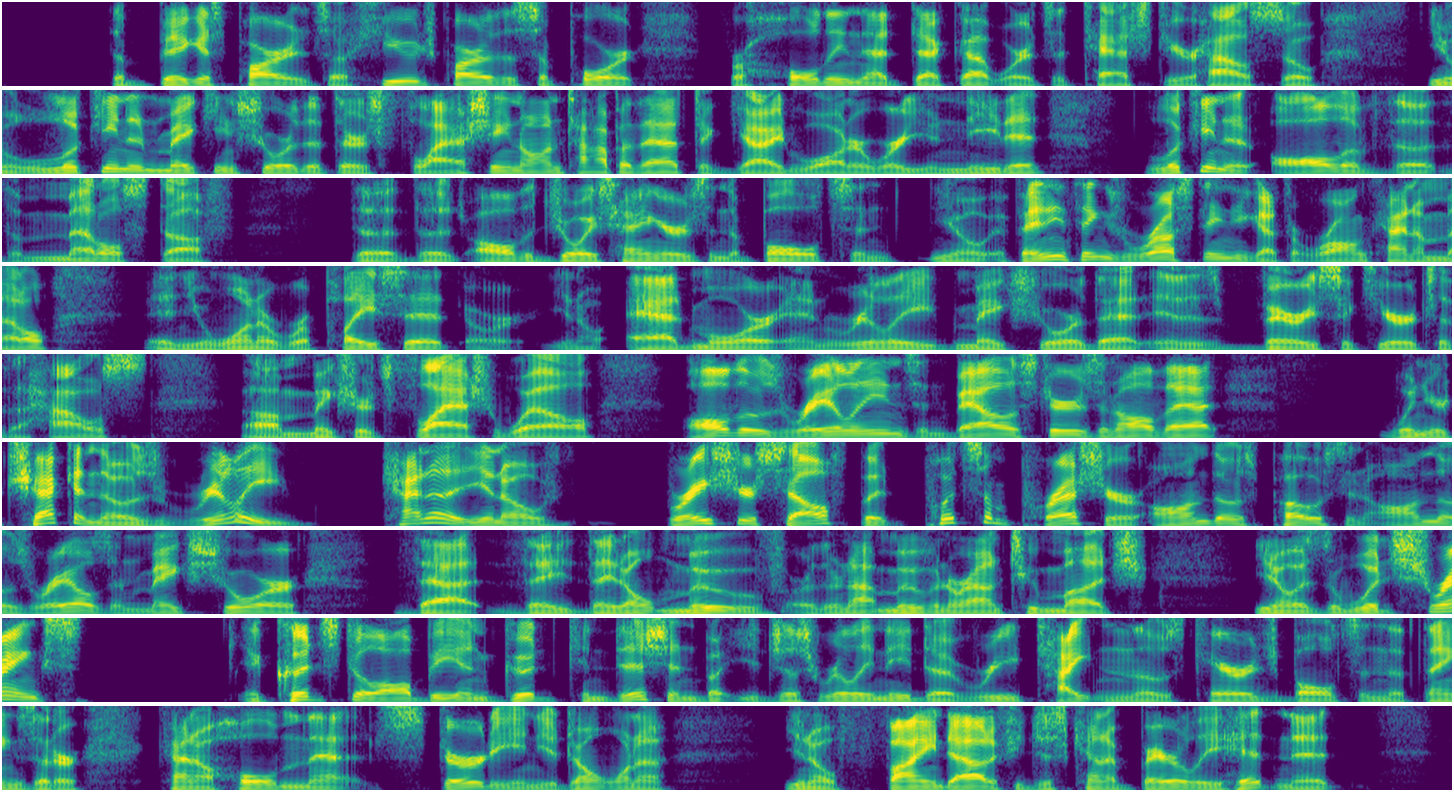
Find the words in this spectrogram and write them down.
the biggest part. It's a huge part of the support for holding that deck up where it's attached to your house. So you know looking and making sure that there's flashing on top of that to guide water where you need it. Looking at all of the the metal stuff the the all the joist hangers and the bolts and you know if anything's rusting you got the wrong kind of metal and you want to replace it or you know add more and really make sure that it is very secure to the house um, make sure it's flashed well. All those railings and balusters and all that when you're checking those really kind of you know brace yourself but put some pressure on those posts and on those rails and make sure that they they don't move or they're not moving around too much you know as the wood shrinks it could still all be in good condition, but you just really need to retighten those carriage bolts and the things that are kind of holding that sturdy. And you don't want to, you know, find out if you just kind of barely hitting it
